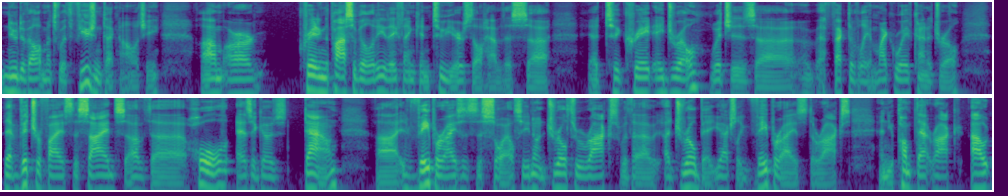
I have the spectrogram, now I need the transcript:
new developments with fusion technology, um, are creating the possibility, they think in two years they'll have this uh, uh, to create a drill, which is uh, effectively a microwave kind of drill, that vitrifies the sides of the hole as it goes down. Uh, it vaporizes the soil, so you don't drill through rocks with a, a, drill bit. You actually vaporize the rocks, and you pump that rock out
